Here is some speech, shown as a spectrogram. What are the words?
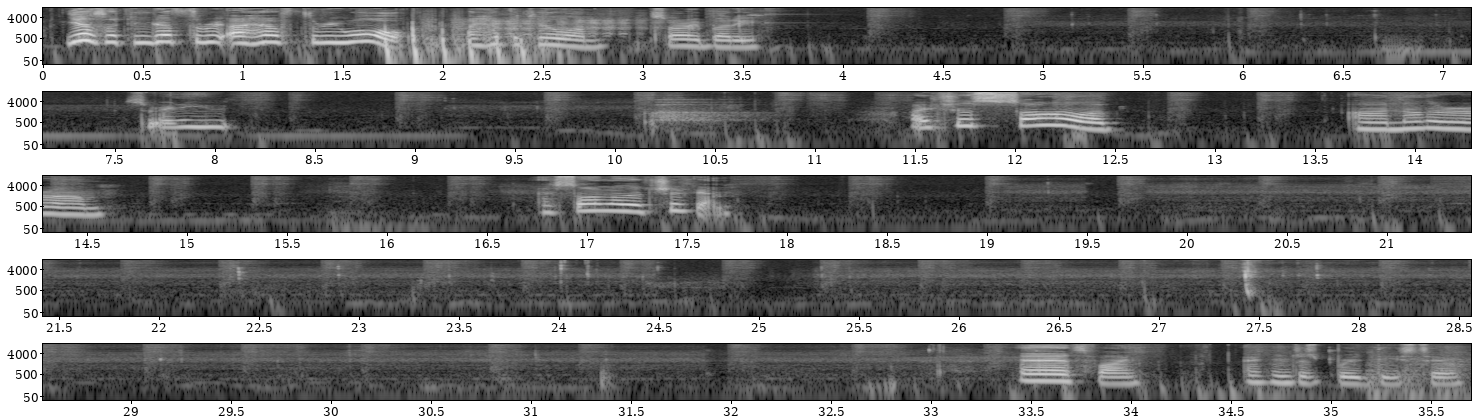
Yes, I can get three. I have three wool. I have to kill him. Sorry, buddy. Is there any? I just saw a, another. Um. I saw another chicken. Eh, it's fine. I can just breed these two.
